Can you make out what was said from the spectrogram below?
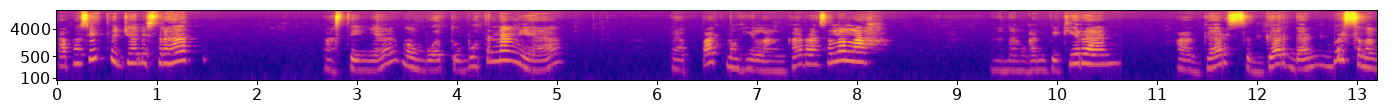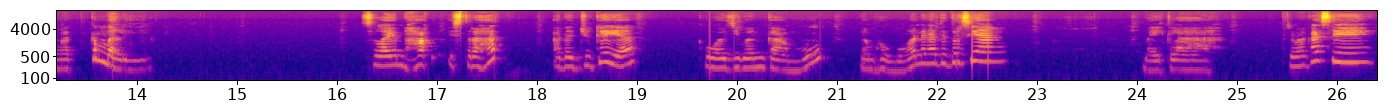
Apa sih tujuan istirahat? Pastinya membuat tubuh tenang ya. Dapat menghilangkan rasa lelah, menenangkan pikiran, agar segar dan bersemangat kembali. Selain hak istirahat, ada juga ya kewajiban kamu yang berhubungan dengan tidur siang. Baiklah, terima kasih.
